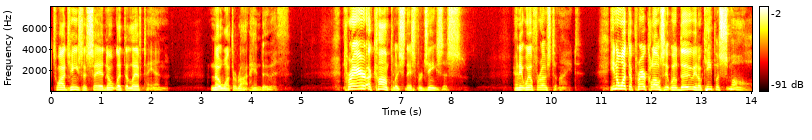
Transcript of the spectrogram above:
That's why Jesus said, Don't let the left hand know what the right hand doeth. Prayer accomplished this for Jesus, and it will for us tonight. You know what the prayer closet will do? It'll keep us small.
